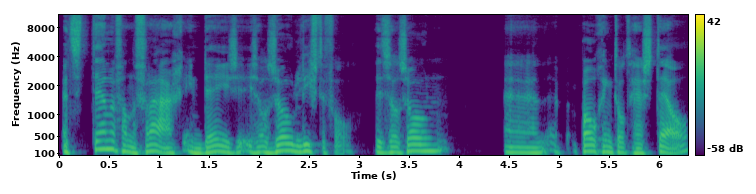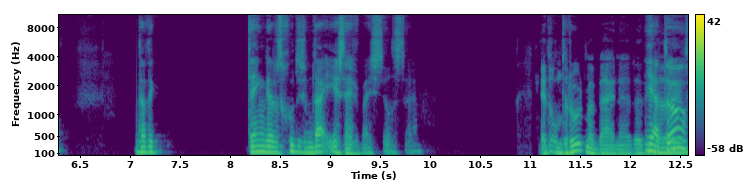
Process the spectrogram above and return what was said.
het stellen van de vraag in deze is al zo liefdevol. Dit is al zo'n eh, poging tot herstel, dat ik denk dat het goed is om daar eerst even bij stil te staan. Het ontroert me bijna. Dat, Ja, toch? Er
